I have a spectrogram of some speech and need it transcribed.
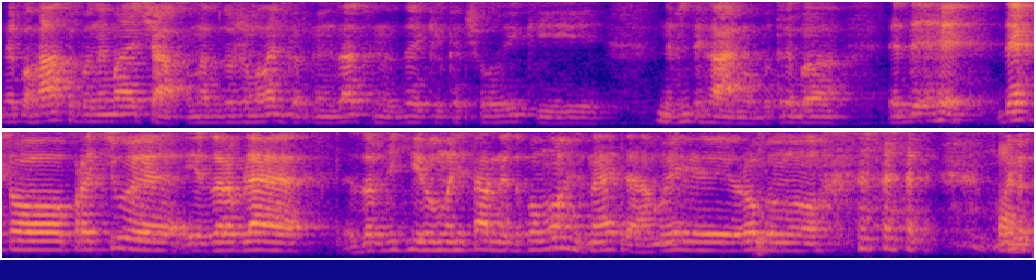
небагато, бо немає часу. У нас дуже маленька організація, у нас декілька чоловік і не встигаємо, бо треба. де- Дехто працює і заробляє завдяки гуманітарної допомоги, знаєте, а ми робимо. Ми,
